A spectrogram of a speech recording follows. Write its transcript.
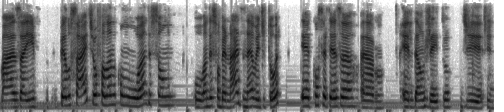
mas aí pelo site ou falando com o Anderson, o Anderson Bernardes, né, o editor, é, com certeza é, ele dá um jeito de, de,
